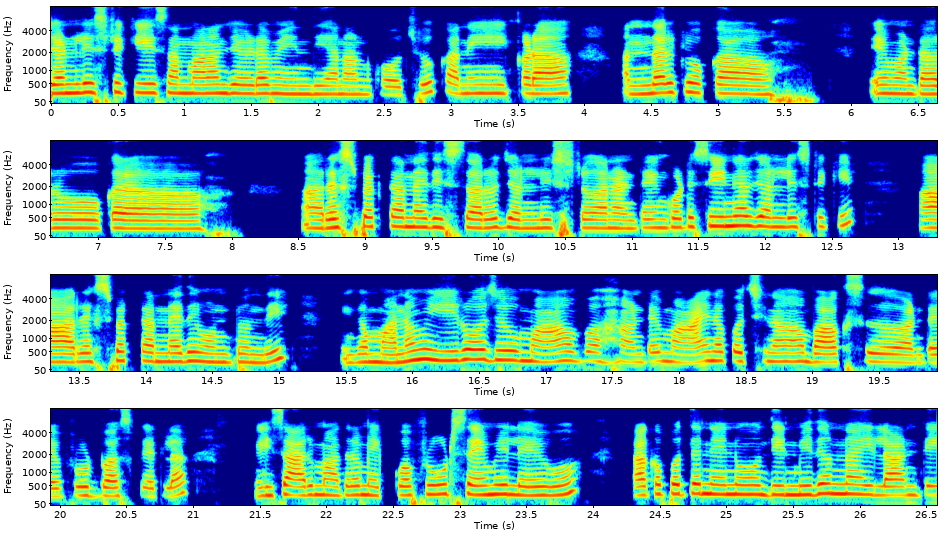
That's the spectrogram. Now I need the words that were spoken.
జర్నలిస్ట్‌కి సన్మానం చేయడం ఏంది అని అనుకోవచ్చు. కానీ ఇక్కడ అందరికి ఒక ఏమంటారు ఒక రెస్పెక్ట్ అనేది ఇస్తారు జర్నలిస్ట్ అని అంటే ఇంకోటి సీనియర్ జర్నలిస్ట్‌కి రెస్పెక్ట్ అనేది ఉంటుంది. ఇక మనం ఈరోజు మా అంటే మా ఆయనకొచ్చిన బాక్స్ అంటే ఫ్రూట్ బాస్కెట్‌ల ఈసారి మాత్రం ఎక్కువ ఫ్రూట్స్ ఏమీ లేవు. కాకపోతే నేను దీని మీద ఉన్న ఇలాంటి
